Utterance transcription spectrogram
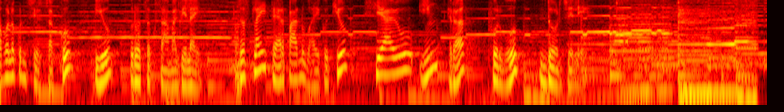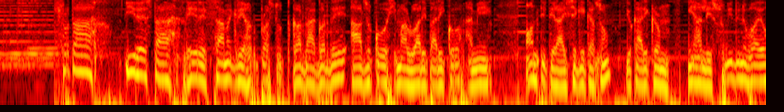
अवलोकन शीर्षकको यो रोचक सामग्रीलाई जसलाई तयार पार्नु भएको थियो सियायो इङ र फुर्बु दोर्जेले श्रोता यी र यस्ता धेरै सामग्रीहरू प्रस्तुत गर्दा गर्दै आजको हिमाल वारिपारीको हामी अन्त्यतिर आइसकेका छौँ यो कार्यक्रम यहाँले सुनिदिनु भयो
